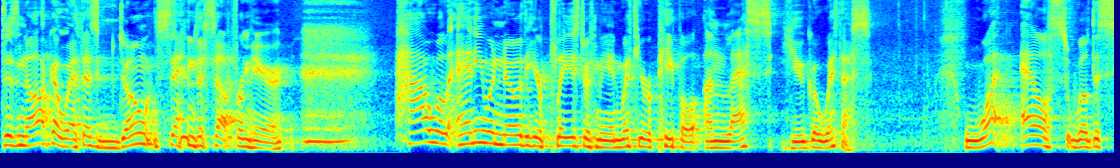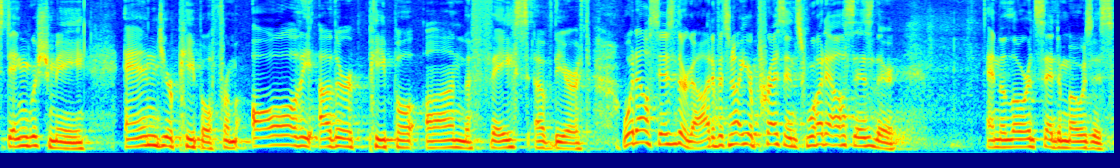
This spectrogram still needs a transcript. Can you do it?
does not go with us, don't send us up from here. How will anyone know that you're pleased with me and with your people unless you go with us? What else will distinguish me and your people from all the other people on the face of the earth? What else is there, God? If it's not your presence, what else is there? And the Lord said to Moses,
